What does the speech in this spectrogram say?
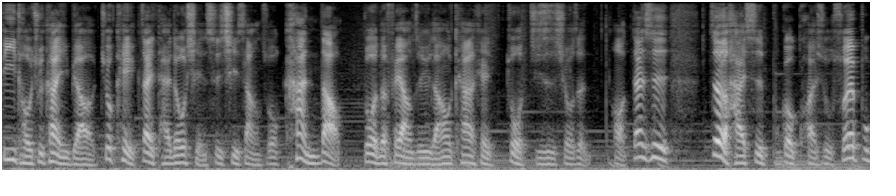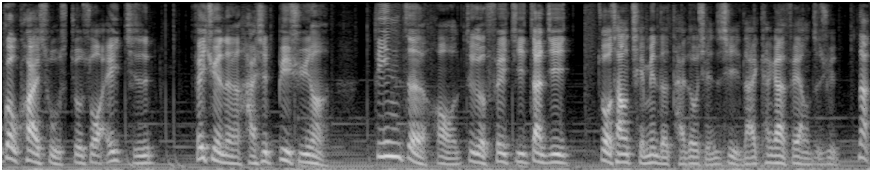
低头去看仪表，就可以在抬头显示器上说看到所有的飞行资讯，然后看可以做及时修正。哦，但是。这还是不够快速，所以不够快速，就是说，哎，其实飞行员呢还是必须呢盯着哦这个飞机战机座舱前面的抬头显示器来看看飞行资讯。那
